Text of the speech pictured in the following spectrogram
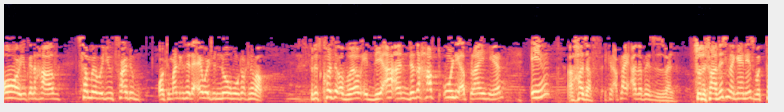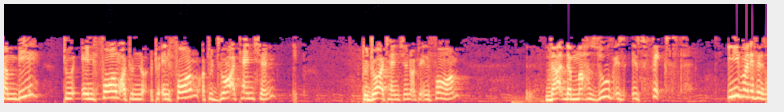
Or you can have somewhere where you try to automatically say that everyone should know who we're talking about. So this concept of well, and doesn't have to only apply here in a hazaf. It can apply other places as well. So the transition again is with tambih to inform or to to inform or to draw attention to draw attention or to inform that the mahzuf is is fixed even if it is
